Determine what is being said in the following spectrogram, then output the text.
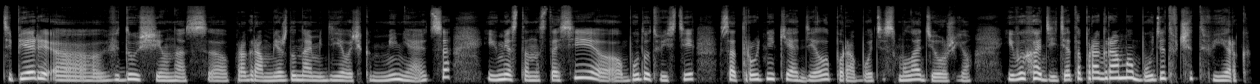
Теперь э, ведущие у нас э, программы «Между нами девочками» меняются, и вместо Анастасии будут вести сотрудники отдела по работе с молодежью. И выходить эта программа будет в четверг.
